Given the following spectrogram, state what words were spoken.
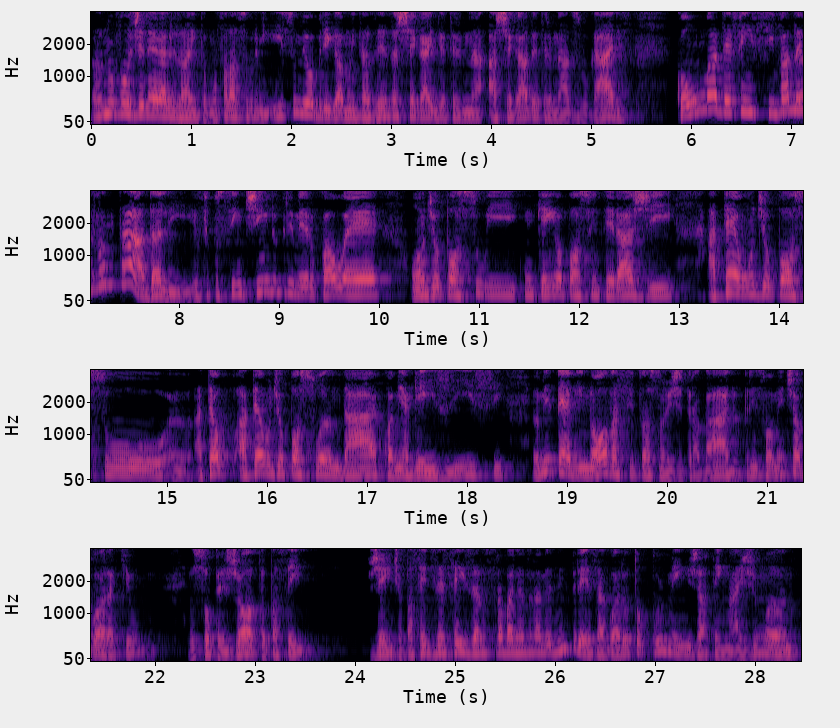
Eu não vou generalizar, então, vou falar sobre mim. Isso me obriga muitas vezes a chegar, em determina... a, chegar a determinados lugares com uma defensiva levantada ali. Eu fico sentindo primeiro qual é, onde eu posso ir, com quem eu posso interagir, até onde eu posso. eh, Até, até onde eu posso andar com a minha gaysice. Eu me pego em novas situações de trabalho, principalmente agora que eu, eu sou PJ, eu passei. Gente, eu passei 16 anos trabalhando na mesma empresa. Agora eu tô por mim, já tem mais de um ano,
